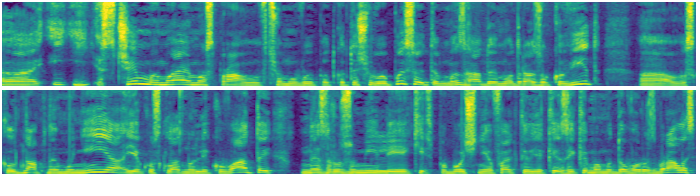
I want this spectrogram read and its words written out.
Е, і, і з чим ми маємо справу в цьому випадку? Те, що ви описуєте, ми згадуємо одразу ковід, е, складна пневмонія, яку складно лікувати, незрозумілі якісь побочні ефекти, які, з якими ми довго розбирались.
